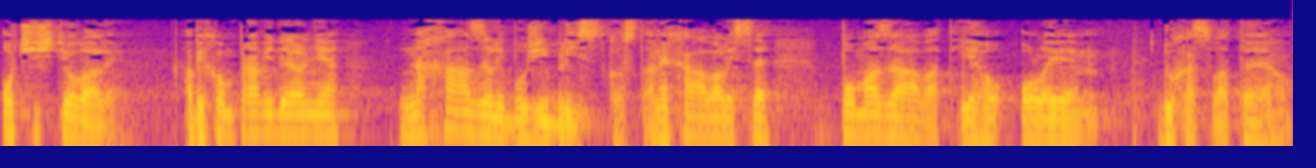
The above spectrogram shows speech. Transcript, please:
očišťovali. Abychom pravidelně nacházeli boží blízkost a nechávali se pomazávat jeho olejem Ducha Svatého.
